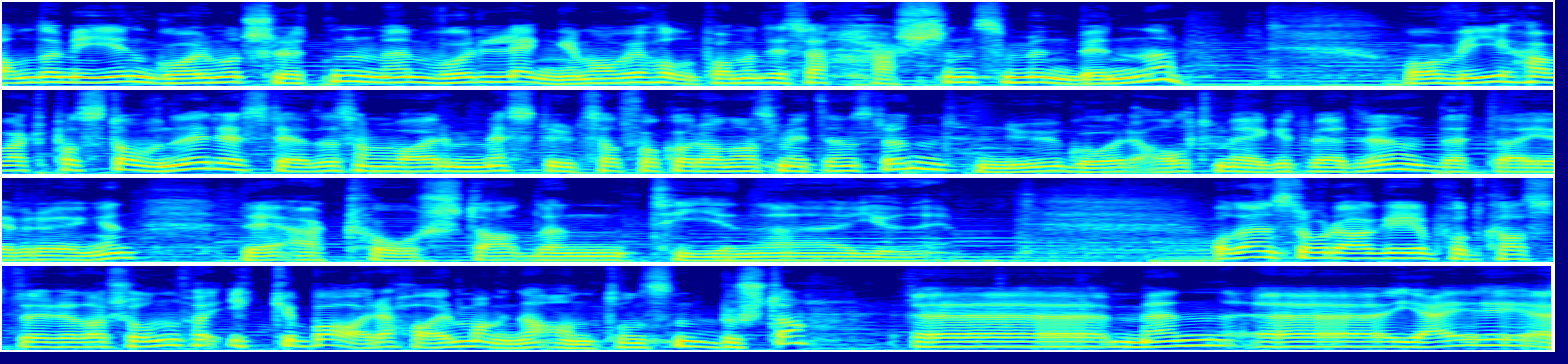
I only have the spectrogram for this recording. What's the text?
Pandemien går mot slutten, men hvor lenge må vi holde på med disse hersens munnbindene? Og vi har vært på Stovner, stedet som var mest utsatt for koronasmitte en stund. Nå går alt meget bedre. Dette er Gjever og gjengen. Det er torsdag den 10. juni. Og det er en stor dag i podkastredaksjonen, for ikke bare har Magne Antonsen bursdag. Eh, Men eh, jeg,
